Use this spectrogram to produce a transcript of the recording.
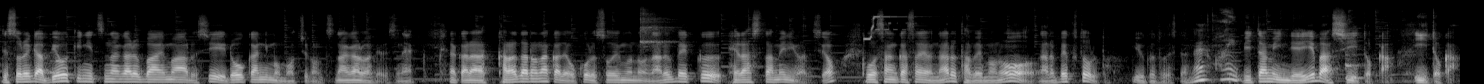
でそれが病気につながる場合もあるし老化にももちろんつながるわけですねだから体の中で起こるそういうものをなるべく減らすためにはですよ抗酸化作用になる食べ物をなるべく摂るということですよね、はい。ビタミンで言えば C とか E とか、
